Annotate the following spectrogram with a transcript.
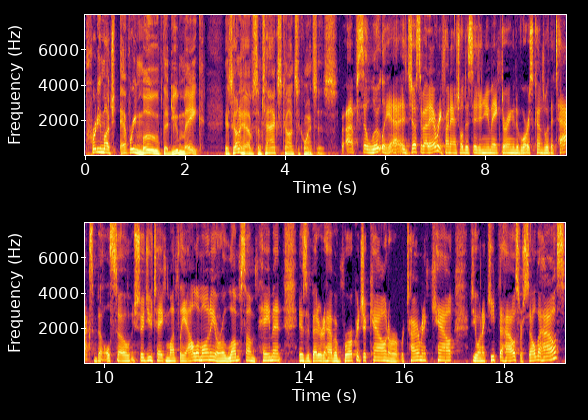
pretty much every move that you make it's going to have some tax consequences. Absolutely. Uh, just about every financial decision you make during a divorce comes with a tax bill. So, should you take monthly alimony or a lump sum payment? Is it better to have a brokerage account or a retirement account? Do you want to keep the house or sell the house?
